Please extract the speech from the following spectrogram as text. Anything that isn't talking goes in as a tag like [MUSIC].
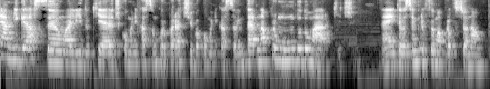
a migração ali do que era de comunicação corporativa, comunicação interna, para o mundo do marketing. Né? Então, eu sempre fui uma profissional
